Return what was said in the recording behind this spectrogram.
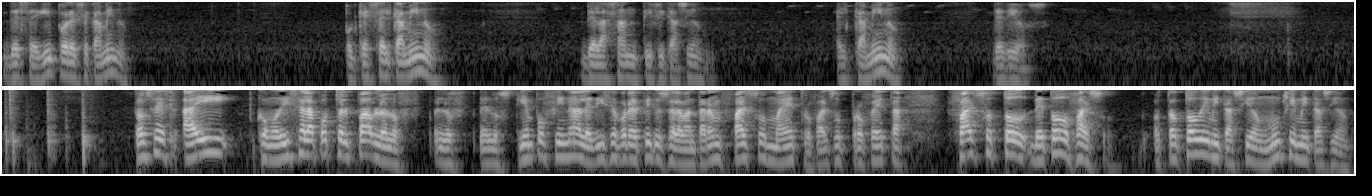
de seguir por ese camino. Porque es el camino de la santificación, el camino de Dios. Entonces ahí, como dice el apóstol Pablo, en los, tiempos finales, dice por el Espíritu, se levantarán falsos maestros, falsos profetas, falsos todo, de todo falso, todo, imitación, mucha imitación.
